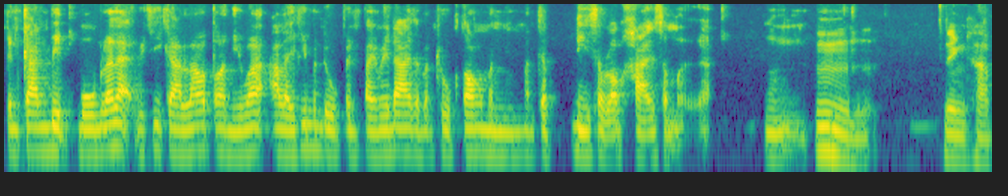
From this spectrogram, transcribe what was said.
เป็นการบิดมุมแล้วแหละ วิธีการเล่าตอนนี้ว่าอะไรที่มันดูเป็นไปไม่ได้แต่มันถูกต้องมันมันจะดีสำหรับใครเสมออะอืม อืมจริงครับ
